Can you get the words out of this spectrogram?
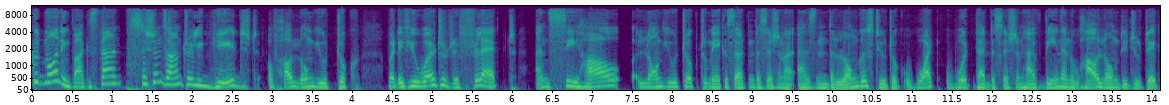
Good morning, Pakistan. Sessions aren't really gauged of how long you took, but if you were to reflect and see how long you took to make a certain decision, as in the longest you took, what would that decision have been and how long did you take?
